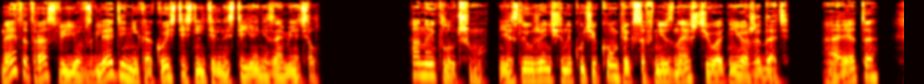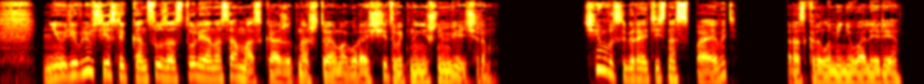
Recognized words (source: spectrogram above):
На этот раз в ее взгляде никакой стеснительности я не заметил. Оно и к лучшему. Если у женщины куча комплексов, не знаешь, чего от нее ожидать. А это... Не удивлюсь, если к концу застолья она сама скажет, на что я могу рассчитывать нынешним вечером. «Чем вы собираетесь нас спаивать?» — раскрыла меню Валерия.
